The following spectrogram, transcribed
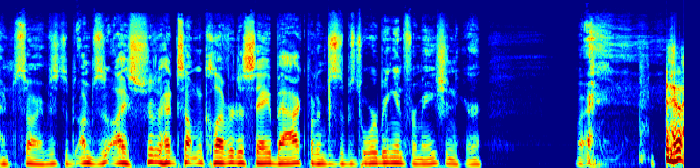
I'm sorry. I'm just. I'm. I should have had something clever to say back, but I'm just absorbing information here.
